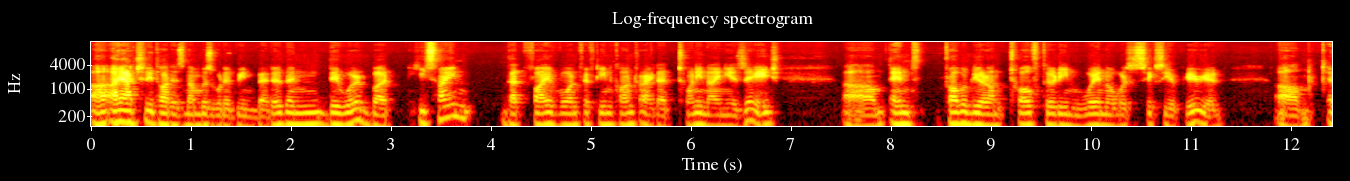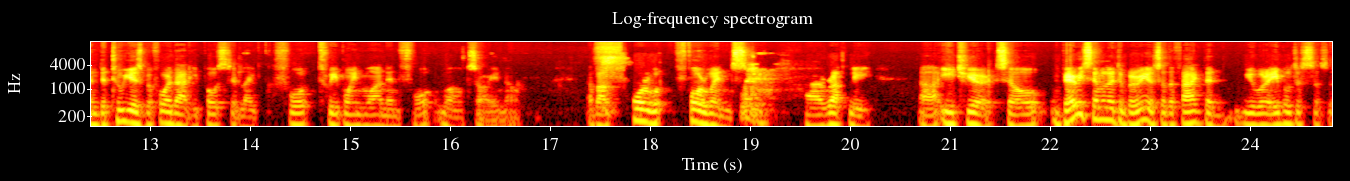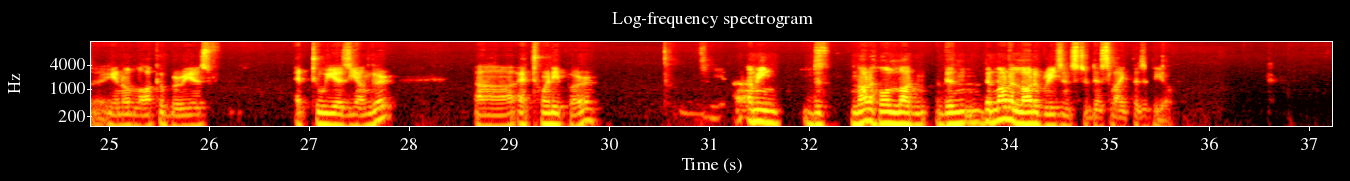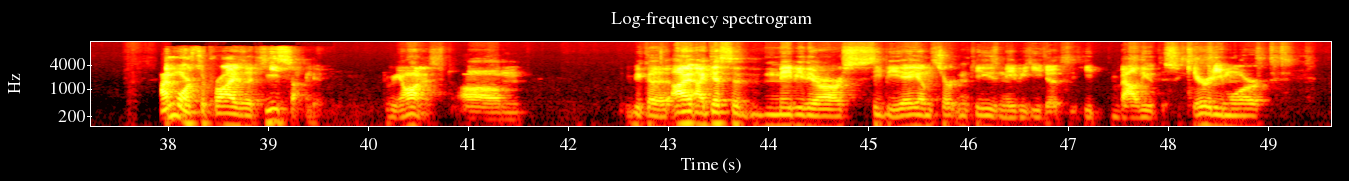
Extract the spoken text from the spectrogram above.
uh, I actually thought his numbers would have been better than they were. But he signed that 5 115 contract at 29 years age um, and probably around 12 13 win over a six year period Um, and the two years before that, he posted like four, 3.1 and four. Well, sorry, no, about four four wins, uh, roughly uh, each year. So very similar to Berrios. So the fact that you were able to you know lock up Berrios at two years younger, uh, at 20 per. I mean, not a whole lot. There, are not a lot of reasons to dislike this deal. I'm more surprised that he signed it, to be honest. Um, because I, I guess that maybe there are CBA uncertainties. Maybe he just he valued the security more.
